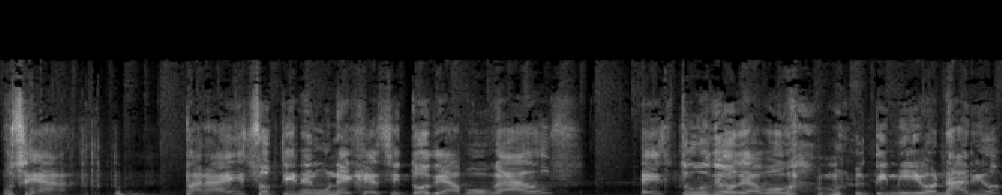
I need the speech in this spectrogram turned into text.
O sea, para eso tienen un ejército de abogados, estudio de abogados multimillonarios,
